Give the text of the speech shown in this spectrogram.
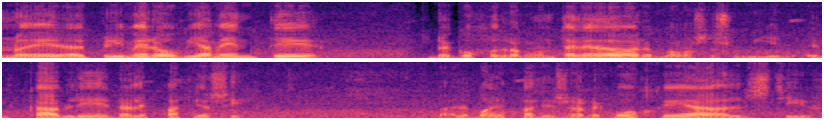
No era el primero, obviamente. Recojo otro contenedor. Vamos a subir el cable al espacio, sí. Vale, pues al espacio se recoge, al shift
